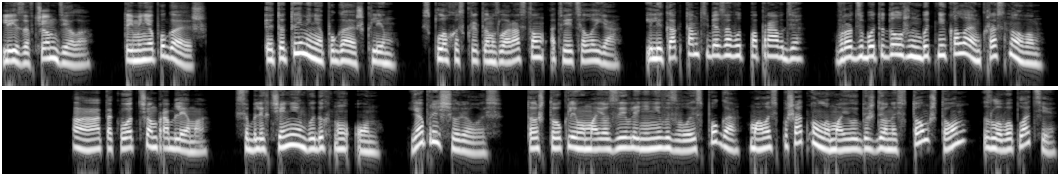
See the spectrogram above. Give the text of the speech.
«Лиза, в чем дело? Ты меня пугаешь». «Это ты меня пугаешь, Клим», — с плохо скрытым злорадством ответила я. «Или как там тебя зовут по правде? Вроде бы ты должен быть Николаем Красновым». «А, так вот в чем проблема». С облегчением выдохнул он. Я прищурилась. То, что у Клима мое заявление не вызвало испуга, малость пошатнула мою убежденность в том, что он зло воплоти,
